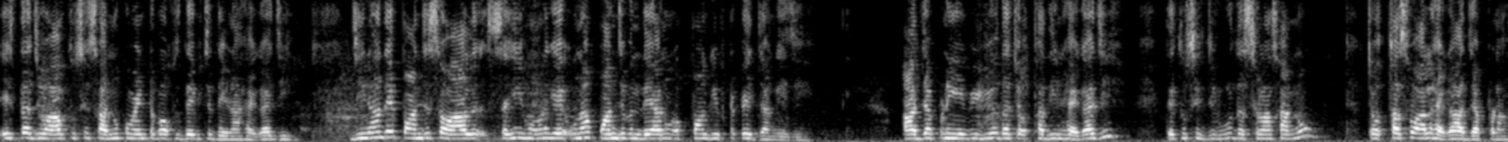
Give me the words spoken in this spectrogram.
ਇਸ ਦਾ ਜਵਾਬ ਤੁਸੀਂ ਸਾਨੂੰ ਕਮੈਂਟ ਬਾਕਸ ਦੇ ਵਿੱਚ ਦੇਣਾ ਹੈਗਾ ਜੀ। ਜਿਨ੍ਹਾਂ ਦੇ ਪੰਜ ਸਵਾਲ ਸਹੀ ਹੋਣਗੇ, ਉਹਨਾਂ ਪੰਜ ਬੰਦਿਆਂ ਨੂੰ ਆਪਾਂ ਗਿਫਟ ਭੇਜਾਂਗੇ ਜੀ। ਅੱਜ ਆਪਣੀ ਵੀਡੀਓ ਦਾ ਚੌਥਾ ਦਿਨ ਹੈਗਾ ਜੀ, ਤੇ ਤੁਸੀਂ ਜਰੂਰ ਦੱਸਣਾ ਸਾਨੂੰ। ਚੌਥਾ ਸਵਾਲ ਹੈਗਾ ਅੱਜ ਆਪਣਾ,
